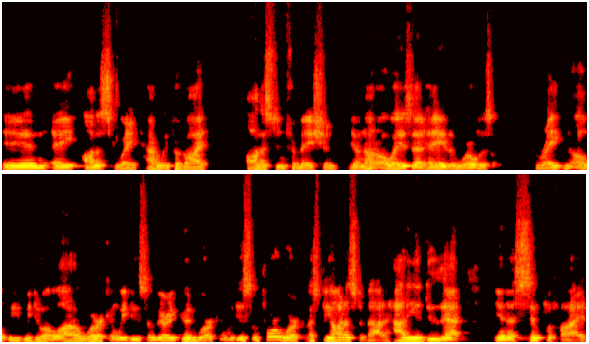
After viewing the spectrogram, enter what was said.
in a honest way? How do we provide honest information. You know, not always that, hey, the world is great. No, we, we do a lot of work and we do some very good work and we do some poor work. Let's be honest about it. How do you do that in a simplified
